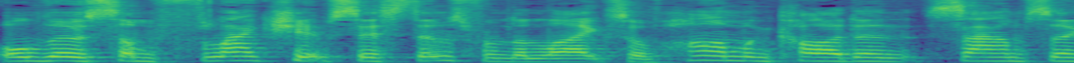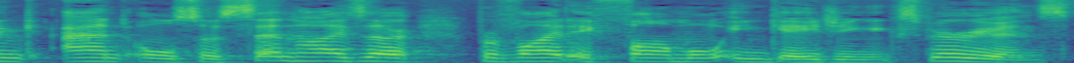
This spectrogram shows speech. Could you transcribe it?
although some flagship systems from the likes of Harman Kardon, Samsung, Samsung and also Sennheiser provide a far more engaging experience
